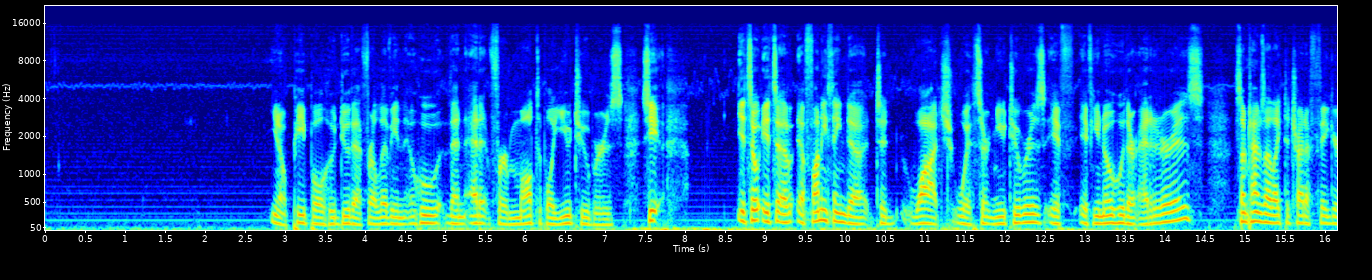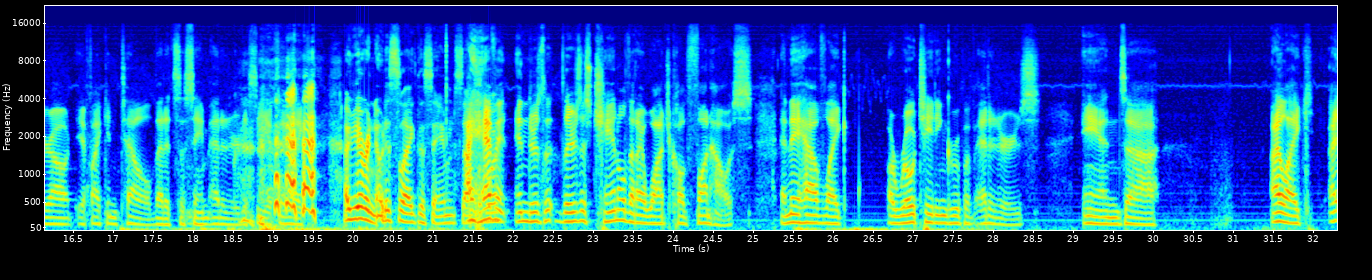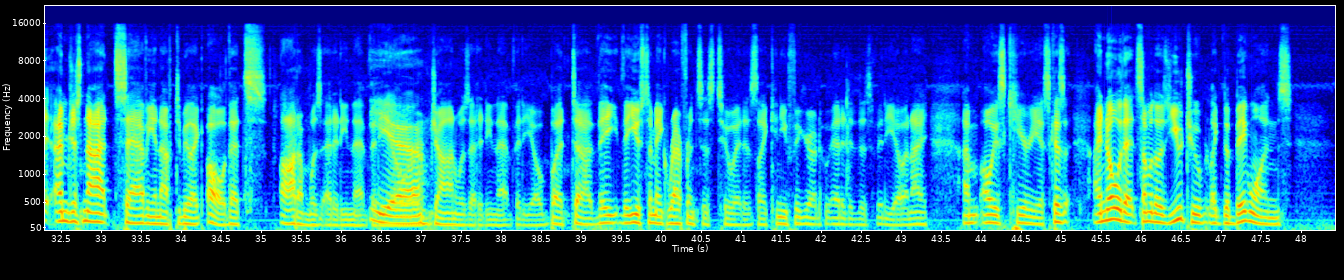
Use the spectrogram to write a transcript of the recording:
you know, people who do that for a living who then edit for multiple YouTubers. See, it's a it's a, a funny thing to to watch with certain YouTubers if if you know who their editor is. Sometimes I like to try to figure out if I can tell that it's the same editor to see if they like have you ever noticed like the same stuff? I before? haven't. And there's there's this channel that I watch called Funhaus, and they have like a rotating group of editors, and uh, I like. I, I'm just not savvy enough to be like, oh, that's Autumn was editing that video, Yeah. or John was editing that video. But uh, they they used to make references to it as like, can you figure out who edited this video? And I I'm always curious because I know that some of those YouTube like the big ones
